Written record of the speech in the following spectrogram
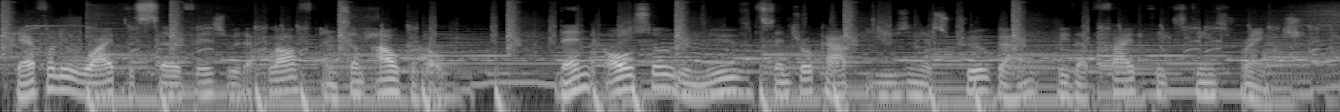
carefully wipe the surface with a cloth and some alcohol. Then also remove the central cap using a screw gun with a 5 16 wrench.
